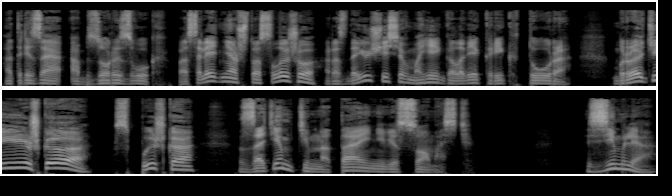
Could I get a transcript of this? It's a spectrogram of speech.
отрезая обзор и звук. Последнее, что слышу, раздающийся в моей голове крик Тура. «Братишка!» Вспышка, затем темнота и невесомость. Земля.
